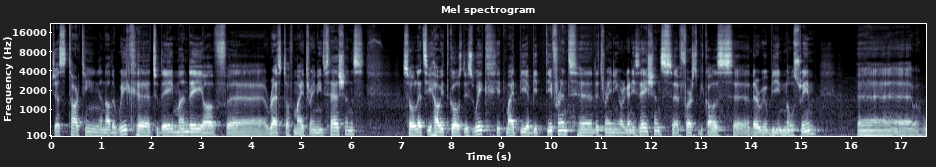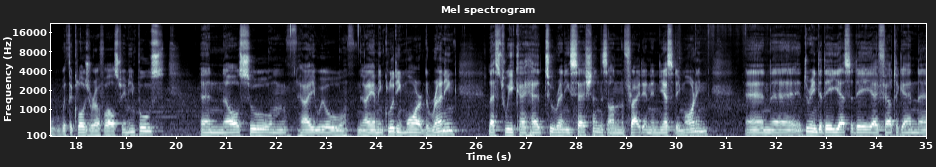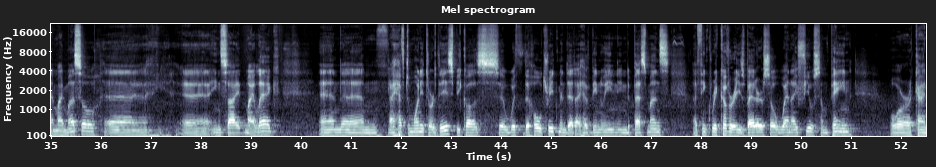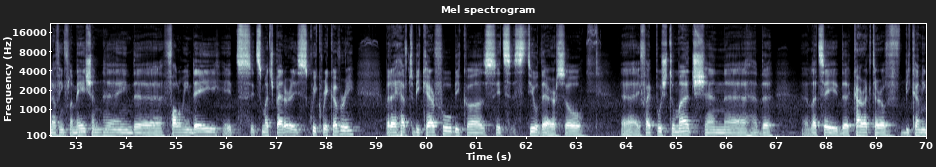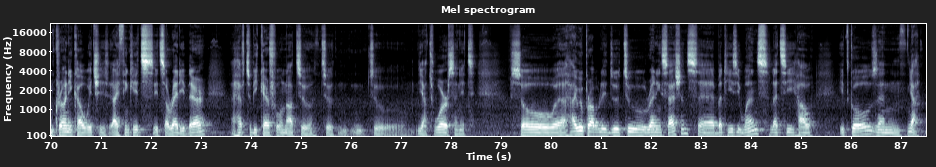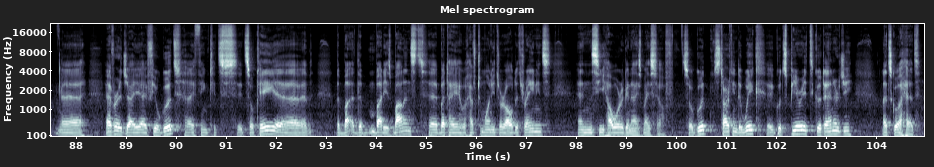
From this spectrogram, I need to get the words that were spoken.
Just starting another week. Uh, today, Monday, of uh, rest of my training sessions. So let's see how it goes this week. It might be a bit different, uh, the training organizations. Uh, first, because uh, there will be no swim uh, with the closure of all swimming pools. And also, um, I will, I am including more the running Last week I had two running sessions on Friday and yesterday morning. And uh, during the day yesterday, I felt again uh, my muscle uh, uh inside my leg. And um, I have to monitor this because uh, with the whole treatment that I have been doing in the past months, I think recovery is better. So when I feel some pain, or kind of inflammation uh, in the following day, it's it's much better. It's quick recovery, but I have to be careful because it's still there. So uh, if I push too much and uh, the uh, let's say the character of becoming chronical, which is, I think it's it's already there. I have to be careful not to to to yeah to worsen it. So uh, I will probably do two running sessions, uh, but easy ones. Let's see how it goes. And yeah, uh, average, I, I, feel good. I think it's it's okay. Uh, the the body is balanced, uh, but I will have to monitor all the trainings and see how organize myself. So good starting the week, good spirit, good energy. Let's go ahead.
